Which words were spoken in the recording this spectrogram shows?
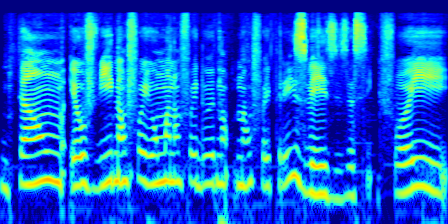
Então, eu vi, não foi uma, não foi duas, não, não foi três vezes, assim. Foi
